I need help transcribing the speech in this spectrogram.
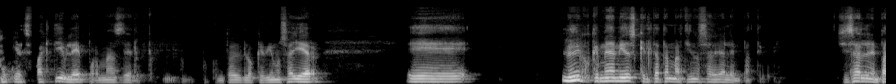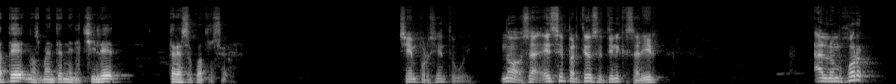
porque es factible por más de con todo lo que vimos ayer. Eh, lo único que me da miedo es que el Tata Martino salga al empate, güey. Si sale el empate, nos meten el Chile 3 o 4-0. 100%, güey. No, o sea, ese partido se tiene que salir. A lo mejor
